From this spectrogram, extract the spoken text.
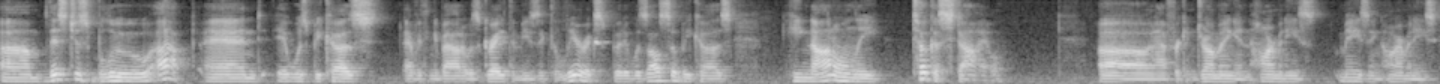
Um, this just blew up, and it was because everything about it was great the music, the lyrics, but it was also because he not only took a style, uh, African drumming and harmonies, amazing harmonies,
